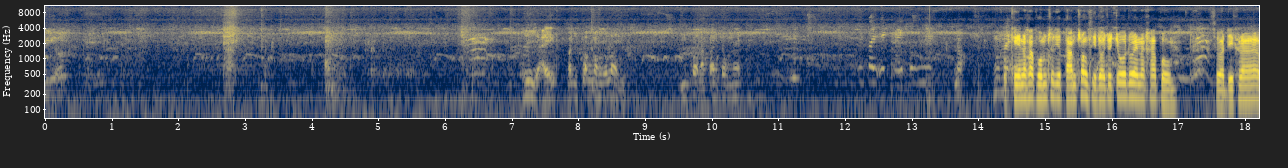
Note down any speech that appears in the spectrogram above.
มีเออนี่ใหญ่มันจ้องลงก็เลยมันก็หลับไปตรงนี้ไปไอ้ไก่ตรงนี้ โอเคนะครับผมช่วยติดตามช่องสีดอโจโจ้ด้วยนะครับผม สวัสดีครับ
